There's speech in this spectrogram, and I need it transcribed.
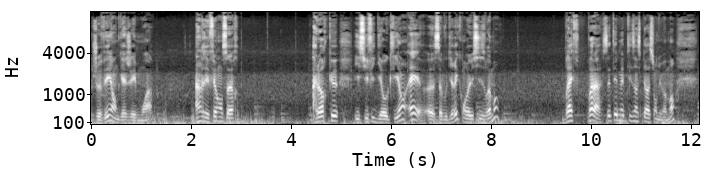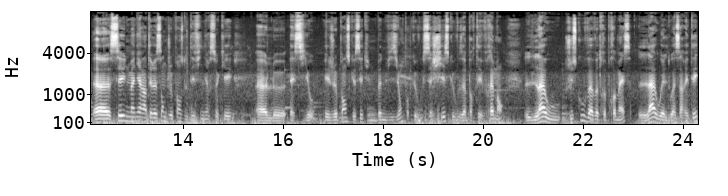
je vais engager moi un référenceur. Alors que il suffit de dire au client, hey, euh, ça vous dirait qu'on réussisse vraiment? Bref, voilà, c'était mes petites inspirations du moment. Euh, c'est une manière intéressante, je pense, de définir ce qu'est euh, le SEO. Et je pense que c'est une bonne vision pour que vous sachiez ce que vous apportez vraiment, là où, jusqu'où va votre promesse, là où elle doit s'arrêter,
